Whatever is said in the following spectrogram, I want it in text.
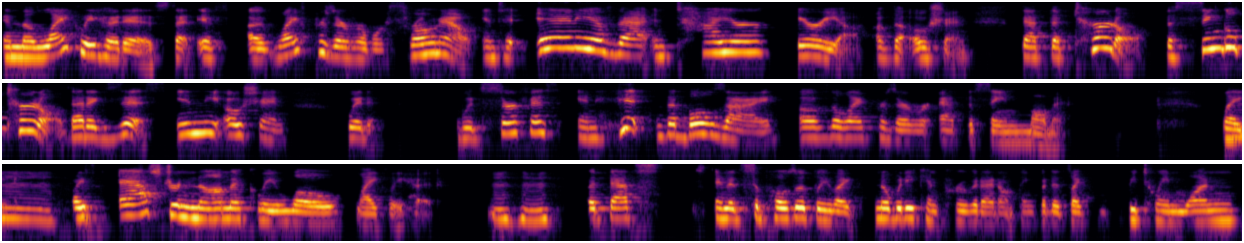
And the likelihood is that if a life preserver were thrown out into any of that entire area of the ocean, that the turtle, the single turtle that exists in the ocean, would would surface and hit the bullseye of the life preserver at the same moment. Like, mm. like astronomically low likelihood. Mm-hmm. But that's, and it's supposedly like nobody can prove it, I don't think, but it's like between one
